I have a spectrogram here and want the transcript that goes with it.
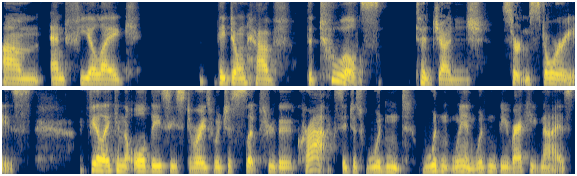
um, and feel like they don't have the tools to judge certain stories. I feel like in the old days these stories would just slip through the cracks. It just wouldn't wouldn't win wouldn't be recognized.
